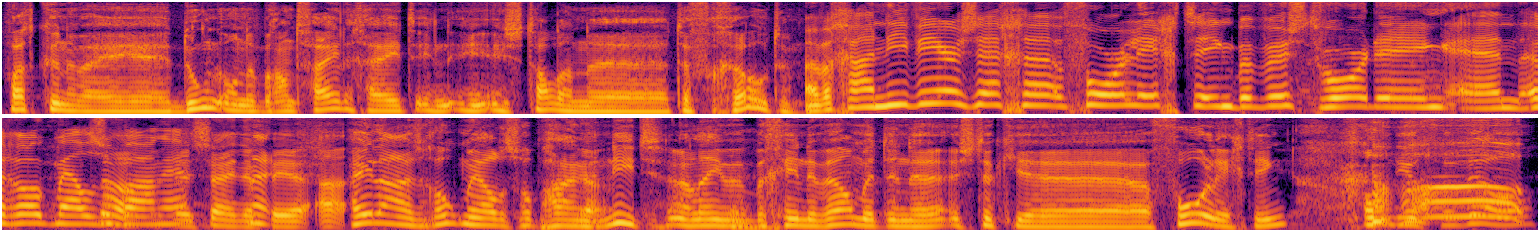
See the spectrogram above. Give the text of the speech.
wat kunnen wij eh, doen om de brandveiligheid in, in, in stallen eh, te vergroten. Maar we gaan niet weer zeggen voorlichting, bewustwording en rookmelders Nou, ophangen. er zijn Nee, helaas rookmelders ophangen niet. Alleen we beginnen wel met een, eh, een stukje voorlichting. Om in ieder geval wel...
